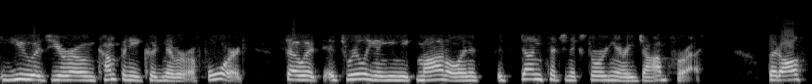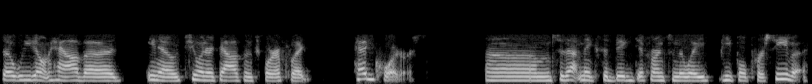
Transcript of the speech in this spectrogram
you as your own company could never afford. So it's it's really a unique model and it's it's done such an extraordinary job for us. But also we don't have a, you know, 200,000 square foot headquarters. Um, so that makes a big difference in the way people perceive us.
